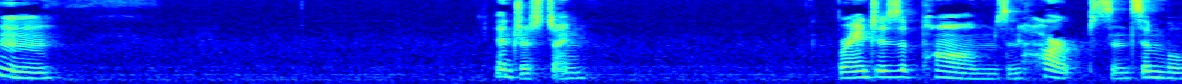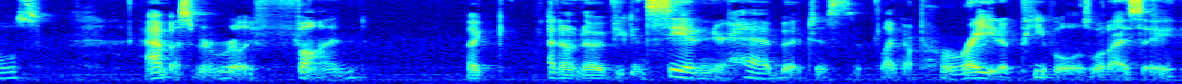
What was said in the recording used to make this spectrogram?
Hmm. Interesting. Branches of palms and harps and cymbals. That must have been really fun. Like, I don't know if you can see it in your head, but just like a parade of people is what I see.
